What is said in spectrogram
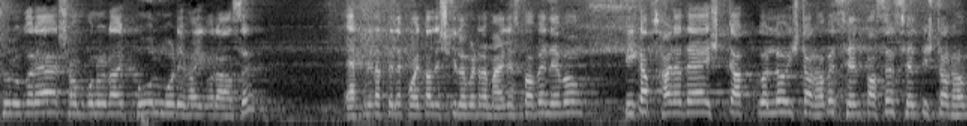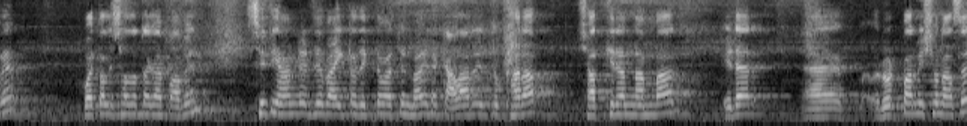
শুরু করে সম্পূর্ণটাই ফুল মোডিফাই করা আছে। এক লিটার তেলে পঁয়তাল্লিশ কিলোমিটার মাইলেজ পাবেন এবং পিক আপ ছাড়ে দেয় স্টার্ট করলেও স্টার্ট হবে সেলফ আছে সেলফ স্টার্ট হবে। পঁয়তাল্লিশ হাজার টাকায় পাবেন। সিটি হান্ড্রেড যে বাইকটা দেখতে পাচ্ছেন ভাই, এটা কালার একটু খারাপ, সাতক্ষীরার নাম্বার এটার রোড পারমিশন আছে।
